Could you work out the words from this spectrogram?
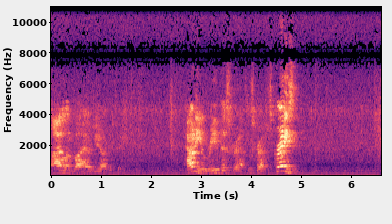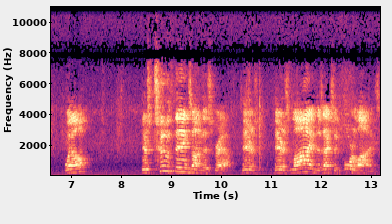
island biogeography. How do you read this graph? This graph is crazy. Well, there's two things on this graph. There's there's line, there's actually four lines,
